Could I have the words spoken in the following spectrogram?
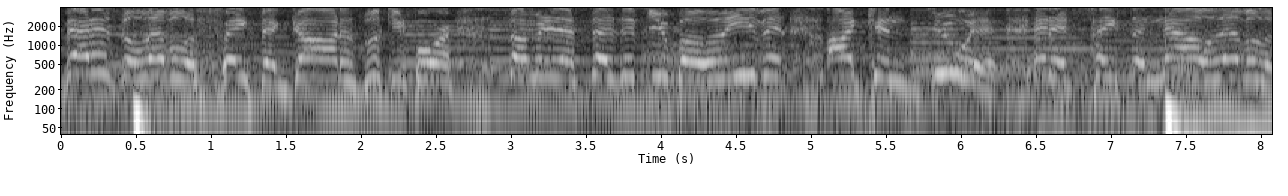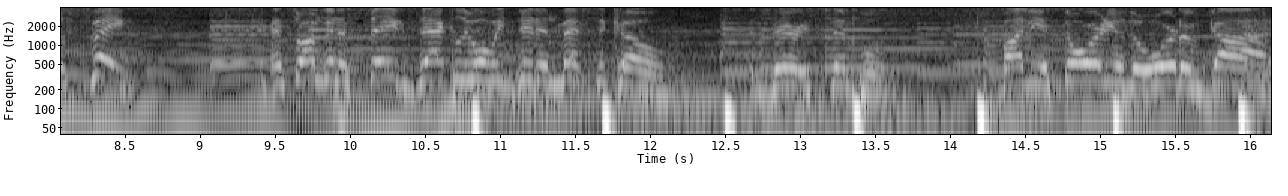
That is the level of faith that God is looking for. Somebody that says, if you believe it, I can do it. And it takes a now level of faith. And so I'm going to say exactly what we did in Mexico. It's very simple by the authority of the Word of God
